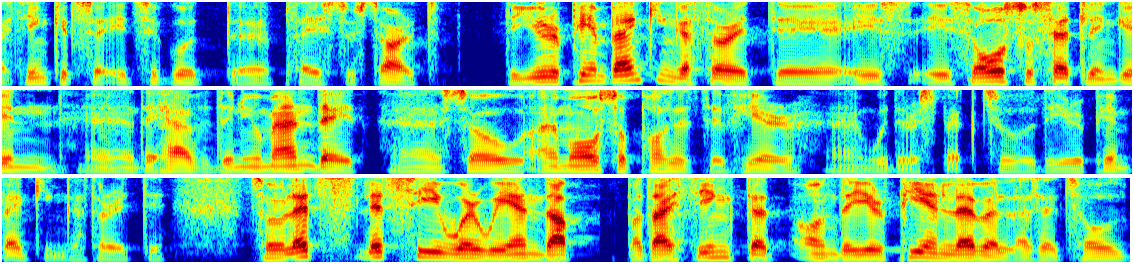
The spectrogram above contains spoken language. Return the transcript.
I think it's a, it's a good uh, place to start. The European Banking Authority is is also settling in. Uh, they have the new mandate, uh, so I'm also positive here uh, with respect to the European Banking Authority. So let's let's see where we end up. But I think that on the European level, as I told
